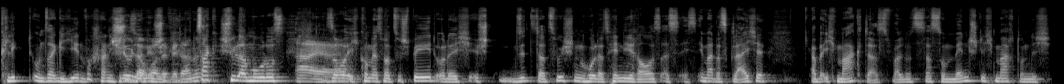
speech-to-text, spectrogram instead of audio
klickt unser Gehirn wahrscheinlich wieder so Schülerrolle wieder, ne? Zack, Schülermodus. Ah, ja, so, ich komme erstmal zu spät oder ich sitze dazwischen, hole das Handy raus. Es ist immer das Gleiche. Aber ich mag das, weil uns das so menschlich macht und ich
